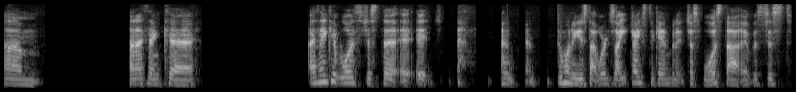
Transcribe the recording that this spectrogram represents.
Um and I think uh I think it was just that it, it I, I don't want to use that word zeitgeist again, but it just was that. It was just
